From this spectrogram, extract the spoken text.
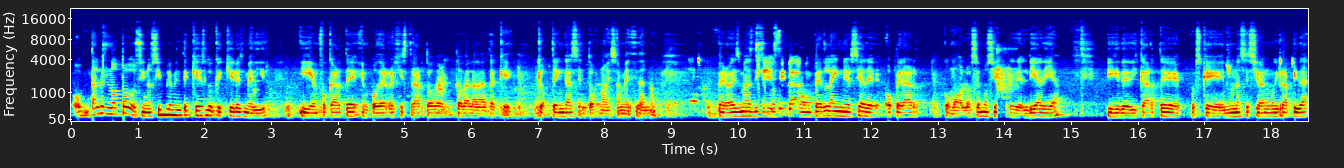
O tal vez no todo, sino simplemente qué es lo que quieres medir y enfocarte en poder registrar todo, toda la data que, que obtengas en torno a esa medida, ¿no? Pero es más, digamos, romper la inercia de operar como lo hacemos siempre del día a día y dedicarte, pues que en una sesión muy rápida,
